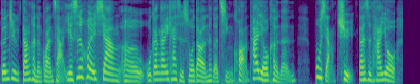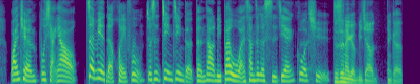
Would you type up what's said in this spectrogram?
根据当可能观察，也是会像呃，我刚刚一开始说到的那个情况，他有可能不想去，但是他又完全不想要正面的回复，就是静静的等到礼拜五晚上这个时间过去。就是那个比较那个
